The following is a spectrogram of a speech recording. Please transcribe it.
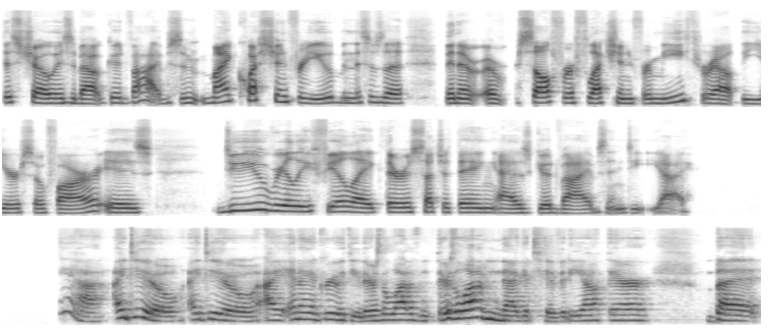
this show is about good vibes. And my question for you, and this has a been a, a self reflection for me throughout the year so far, is: Do you really feel like there is such a thing as good vibes in DEI? Yeah, I do. I do. I and I agree with you. There's a lot of there's a lot of negativity out there, but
